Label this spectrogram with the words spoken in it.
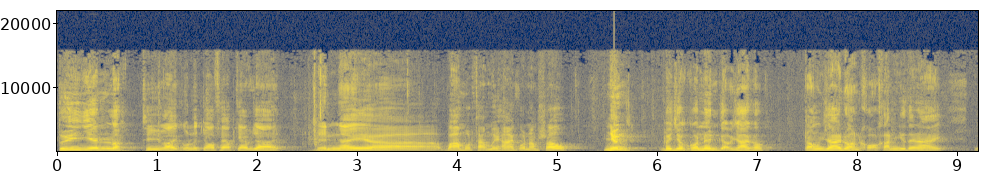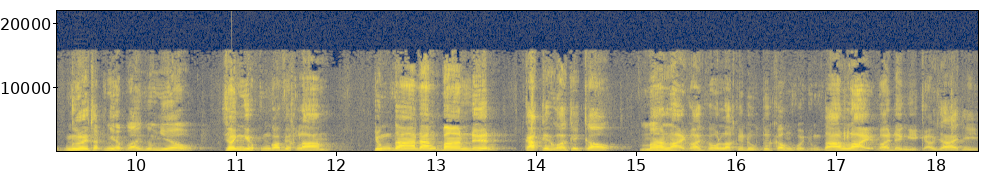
Tuy nhiên luật thì gói cũng là cho phép kéo dài đến ngày à, 31 tháng 12 của năm sau. Nhưng bây giờ còn nên kéo dài không? Trong giai đoạn khó khăn như thế này, người thất nghiệp gói cũng nhiều, doanh nghiệp cũng có việc làm. Chúng ta đang bàn đến các cái gói kích cầu mà lại gói cầu là cái đầu tư công của chúng ta lại gói đề nghị kéo dài thì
